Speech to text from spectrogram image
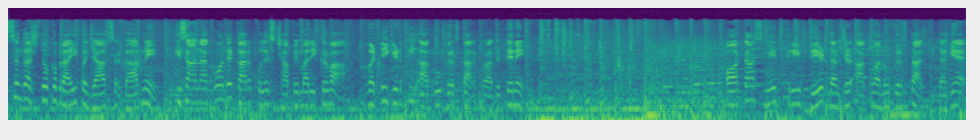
ਸੰਘਰਸ਼ ਤੋਂ ਘਬਰਾਈ ਪੰਜਾਬ ਸਰਕਾਰ ਨੇ ਕਿਸਾਨ ਆਗੂਆਂ ਦੇ ਘਰ ਪੁਲਿਸ ਛਾਪੇਮਾਰੀ ਕਰਵਾ ਵੱਡੀ ਗਿਣਤੀ ਆਗੂ ਗ੍ਰਿਫਤਾਰ ਕਰਵਾ ਦਿੱਤੇ ਨੇ। ਔਰਤਾਂ ਸਮੇਤ ਕਰੀਬ ਡੇਢ ਦਰਜਨ ਆਗੂਆਂ ਨੂੰ ਗ੍ਰਿਫਤਾਰ ਕੀਤਾ ਗਿਆ ਹੈ।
